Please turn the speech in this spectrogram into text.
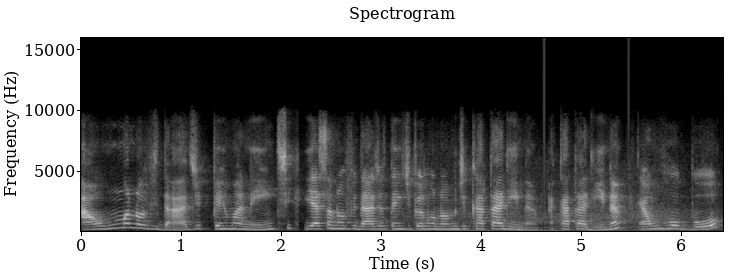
há uma novidade permanente e essa novidade atende pelo nome de Catarina. A Catarina é um robô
